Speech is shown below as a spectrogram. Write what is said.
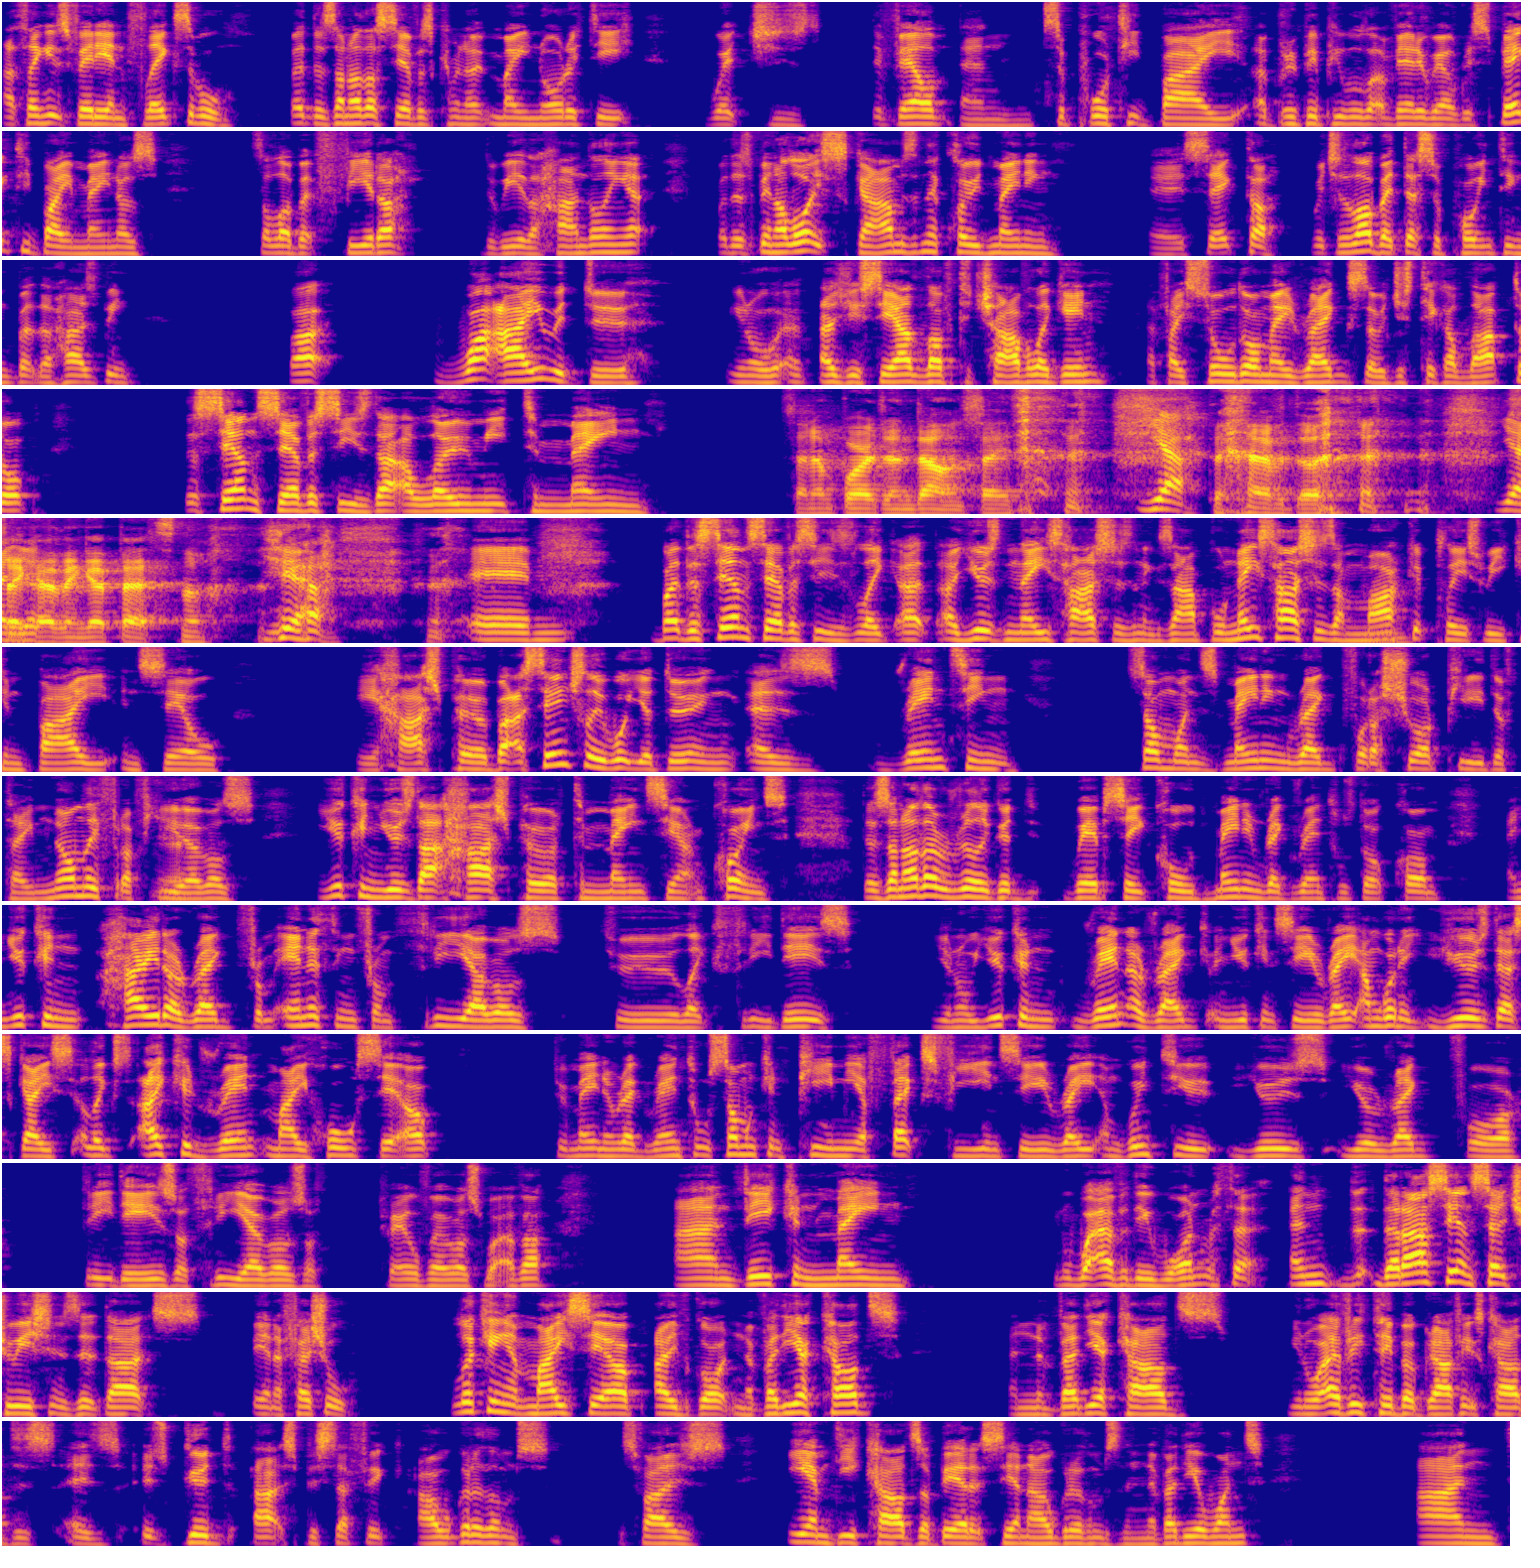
I think it's very inflexible. But there's another service coming out, Minority, which is developed and supported by a group of people that are very well respected by miners. It's a little bit fairer the way they're handling it. But there's been a lot of scams in the cloud mining uh, sector, which is a little bit disappointing, but there has been. But what I would do, you know, as you say, I'd love to travel again. If I sold all my rigs, I would just take a laptop. There's certain services that allow me to mine. It's an important downside. Yeah. to have the. Yeah, like yeah. having a pet, no? Yeah. um, but there's certain services like I, I use NiceHash as an example. NiceHash is a marketplace where you can buy and sell a hash power, but essentially what you're doing is renting someone's mining rig for a short period of time, normally for a few Yeah. hours. You can use that hash power to mine certain coins. There's another really good website called miningrigrentals.com, and you can hire a rig from anything from three hours to like three days. You know, you can rent a rig and you can say, right, I'm going to use this guy's. Like, I could rent my whole setup to mining rig rental. Someone can pay me a fixed fee and say, right, I'm going to use your rig for three days or three hours or 12 hours, whatever. And they can mine you know, whatever they want with it. And th- there are certain situations that that's beneficial. Looking at my setup, I've got NVIDIA cards, and NVIDIA cards, you know, every type of graphics card is, is, is good at specific algorithms. As far as AMD cards are better at certain algorithms than NVIDIA ones. And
